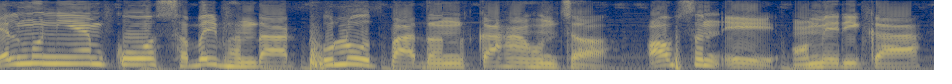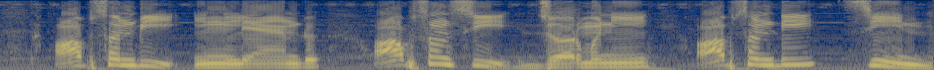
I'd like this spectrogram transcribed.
एल्मुनियमको सबैभन्दा ठुलो उत्पादन कहाँ हुन्छ? Option A America option B England option C Germany option D चीन।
